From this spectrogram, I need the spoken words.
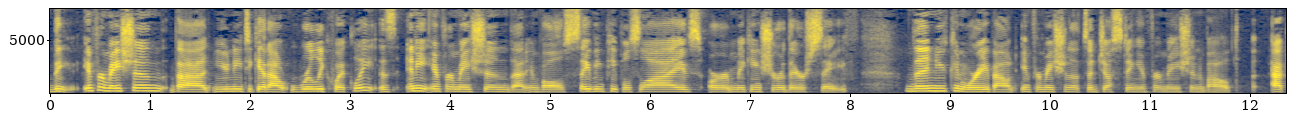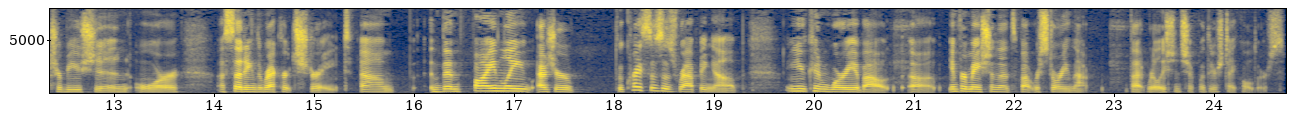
the information that you need to get out really quickly is any information that involves saving people's lives or making sure they're safe. Then you can worry about information that's adjusting information about attribution or uh, setting the record straight. Um, then finally, as your the crisis is wrapping up, you can worry about uh, information that's about restoring that that relationship with your stakeholders.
